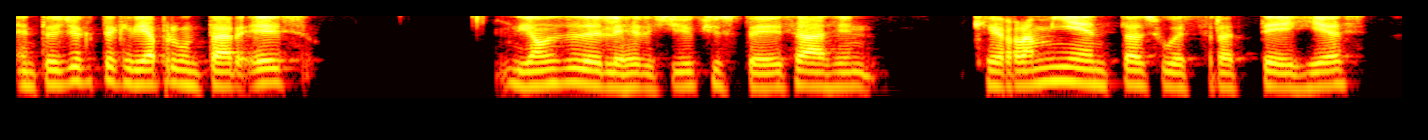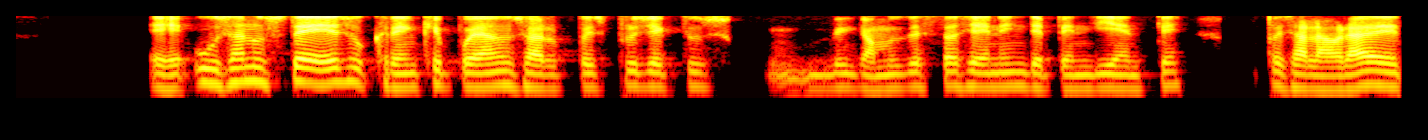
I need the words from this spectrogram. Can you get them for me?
entonces yo te quería preguntar es, digamos desde el ejercicio que ustedes hacen, ¿qué herramientas o estrategias eh, usan ustedes o creen que puedan usar pues proyectos digamos de esta escena independiente pues a la hora de,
